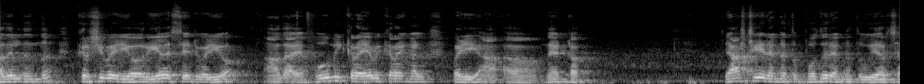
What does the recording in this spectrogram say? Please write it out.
അതിൽ നിന്ന് കൃഷി വഴിയോ റിയൽ എസ്റ്റേറ്റ് വഴിയോ ആദായം ഭൂമി ക്രയവിക്രയങ്ങൾ വഴി നേട്ടം. രാഷ്ട്രീയ രംഗത്ത് പൊതുരംഗത്ത് ഉയർച്ച.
